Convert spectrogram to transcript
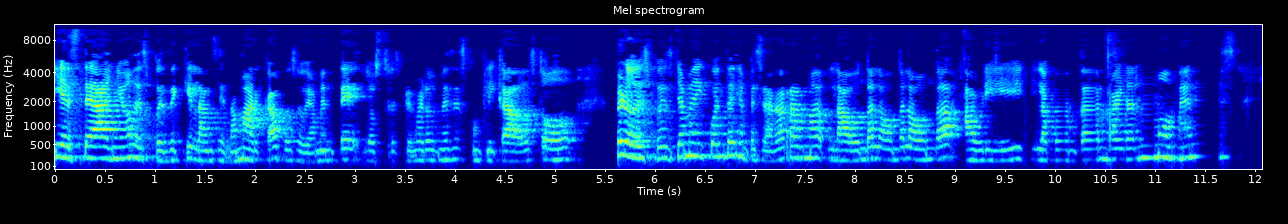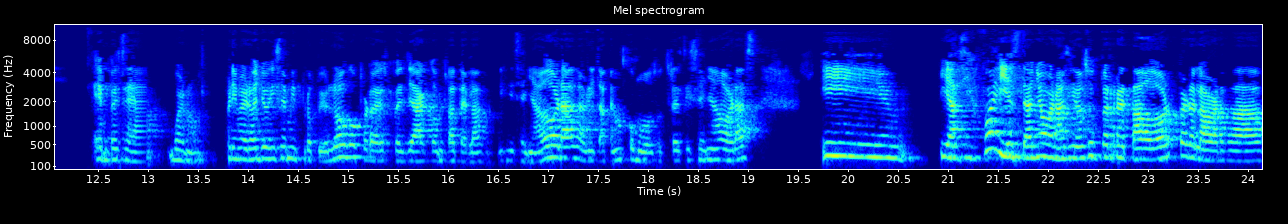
y este año, después de que lancé la marca, pues obviamente los tres primeros meses complicados, todo, pero después ya me di cuenta y empecé a agarrar la onda, la onda, la onda, abrí la cuenta en Viral Moments, empecé a, bueno, primero yo hice mi propio logo, pero después ya contraté las diseñadoras, ahorita tengo como dos o tres diseñadoras, y, y así fue, y este año, bueno, ha sido súper retador, pero la verdad,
